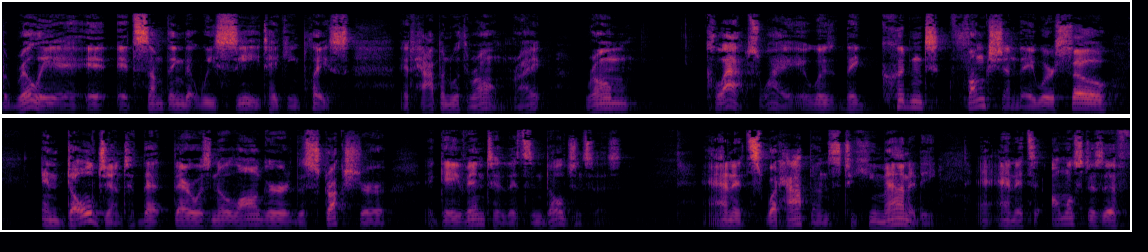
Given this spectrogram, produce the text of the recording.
but really, it, it's something that we see taking place. It happened with Rome, right? Rome collapsed. Why? It was they couldn't function. They were so indulgent that there was no longer the structure it gave into its indulgences. And it's what happens to humanity. And it's almost as if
